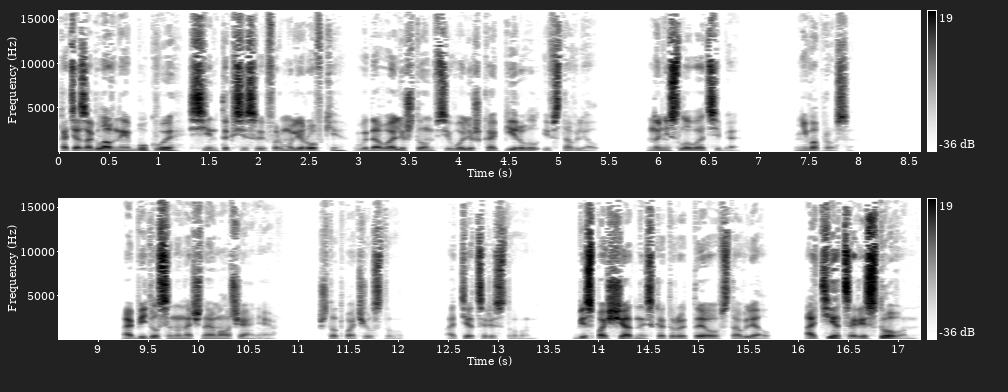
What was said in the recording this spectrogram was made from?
Хотя заглавные буквы, синтаксисы и формулировки выдавали, что он всего лишь копировал и вставлял. Но ни слова от себя, ни вопроса. Обиделся на ночное молчание. Что-то почувствовал. Отец арестован. Беспощадность, которую Тео вставлял. Отец арестован.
